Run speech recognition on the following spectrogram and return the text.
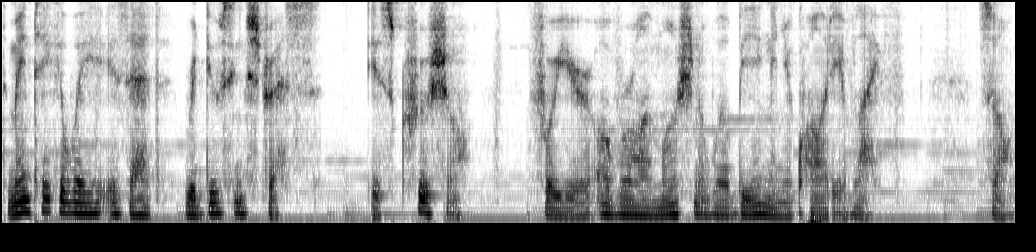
The main takeaway is that reducing stress is crucial for your overall emotional well being and your quality of life. So,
